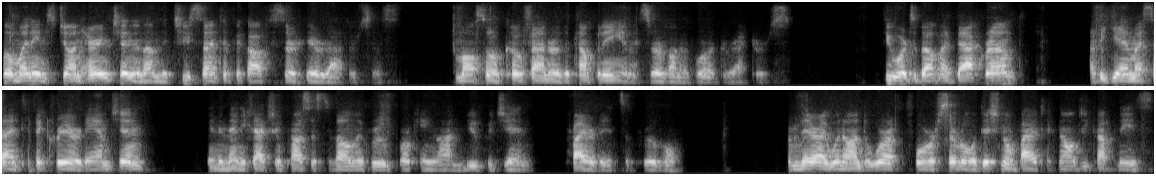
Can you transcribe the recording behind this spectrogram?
Well, my name is John Harrington, and I'm the Chief Scientific Officer here at Athersys. I'm also a co-founder of the company, and I serve on our board of directors. A few words about my background. I began my scientific career at Amgen in the manufacturing process development group, working on Neupogen prior to its approval. From there, I went on to work for several additional biotechnology companies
